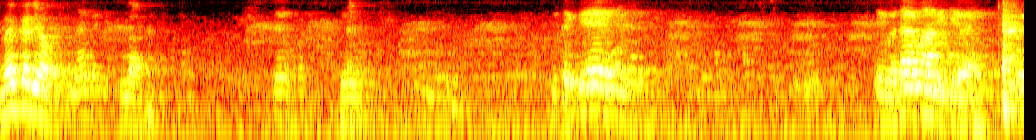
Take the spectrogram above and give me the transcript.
ન. કરી આવે ના વધારે માની કહેવાય એને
